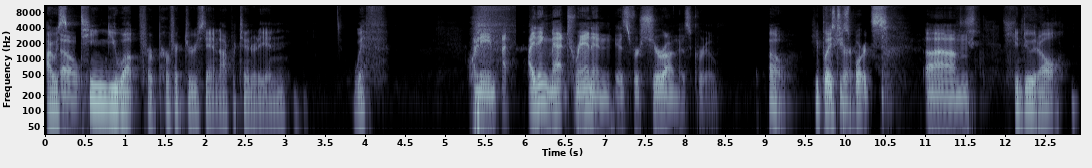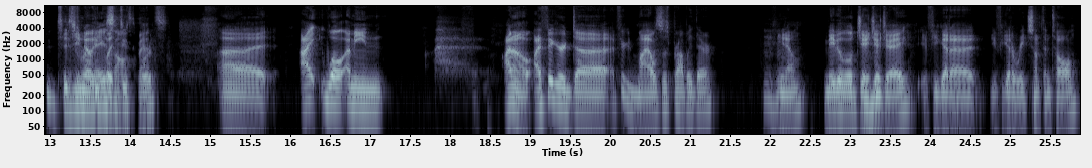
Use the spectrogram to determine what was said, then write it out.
I was Oh. teeing you up for perfect Drew Stanton opportunity and whiff. I mean, I, I think Matt Trannon is for sure on this crew. oh, He plays two sure. sports. Um, he can do it all. did He's you know he plays two man. sports? Uh, I well, I mean, I don't know. I figured uh, I figured Miles is probably there. Mm-hmm. You know, maybe a little JJJ if you gotta if you gotta reach something tall.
